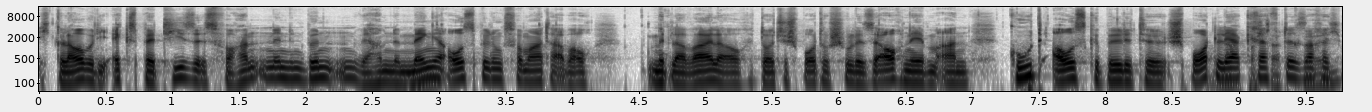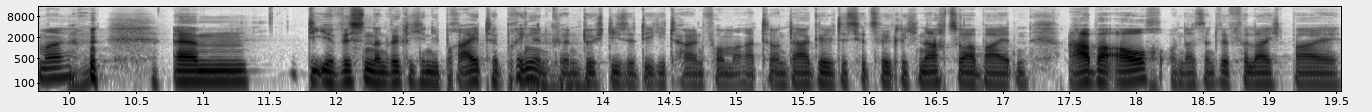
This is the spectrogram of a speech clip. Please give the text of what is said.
ich glaube, die Expertise ist vorhanden in den Bünden. Wir haben eine Menge Ausbildungsformate, aber auch mittlerweile, auch Deutsche Sporthochschule ist ja auch nebenan, gut ausgebildete Sportlehrkräfte, sag ich mal, mhm. ähm, die ihr Wissen dann wirklich in die Breite bringen mhm. können durch diese digitalen Formate. Und da gilt es jetzt wirklich nachzuarbeiten. Aber auch, und da sind wir vielleicht bei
